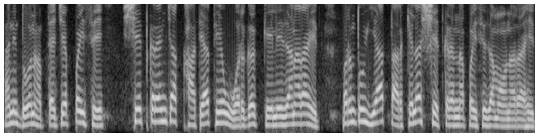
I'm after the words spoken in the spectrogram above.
आणि दोन हप्त्याचे पैसे शेतकऱ्यांच्या खात्यात हे वर्ग केले जाणार आहेत. परंतु या तारखेला शेतकऱ्यांना पैसे जमा होणार आहेत.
